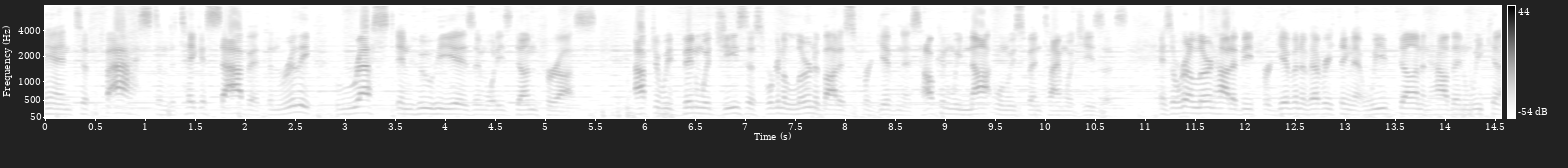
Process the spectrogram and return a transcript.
and to fast and to take a Sabbath and really rest in who He is and what He's done for us. After we've been with Jesus, we're going to learn about His forgiveness. How can we not when we spend time with Jesus? And so we're going to learn how to be forgiven of everything that we've done and how then we can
